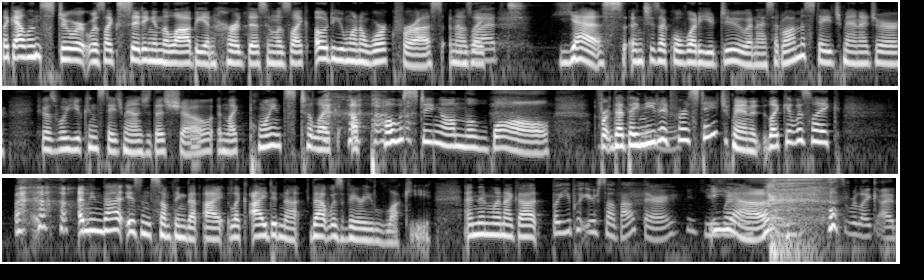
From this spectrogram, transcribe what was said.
like Ellen Stewart was like sitting in the lobby and heard this and was like oh do you want to work for us? And I was like yes. And she's like well what do you do? And i said well i'm a stage manager. She goes well you can stage manage this show and like points to like a posting on the wall for that they needed for a stage manager. Like it was like i mean that isn't something that i like i did not that was very lucky. And then when i got But you put yourself out there. You went Yeah. out there. And were like, I,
